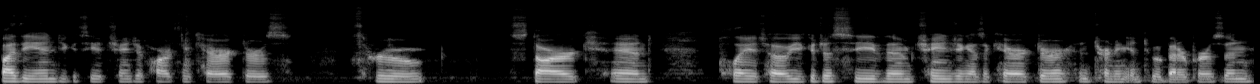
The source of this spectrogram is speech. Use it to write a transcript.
by the end you could see a change of hearts and characters through Stark and Plato, you could just see them changing as a character and turning into a better person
